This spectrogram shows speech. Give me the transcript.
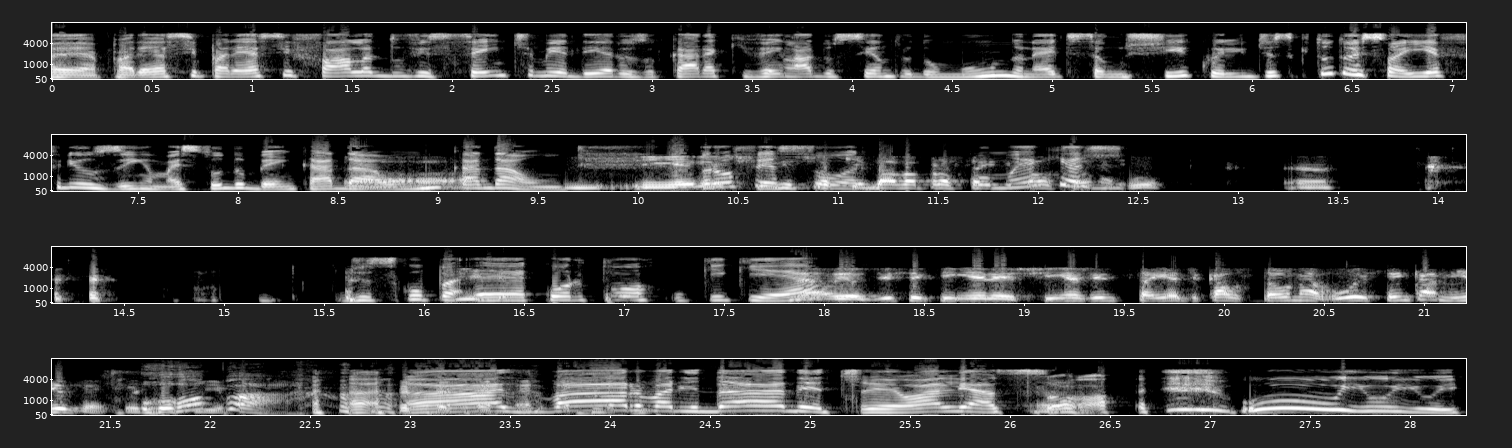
É, parece, parece fala do Vicente Medeiros, o cara que vem lá do centro do mundo, né, de São Chico, ele diz que tudo isso aí é friozinho, mas tudo bem, cada ah, um, cada um. Em Professor, dava pra sair como é que a gente... É. Desculpa, é, cortou. O que que é? Não, eu disse que em Erechim a gente saía de calção na rua e sem camisa. Opa! As barbaridades, olha só. É. Ui, ui, ui.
